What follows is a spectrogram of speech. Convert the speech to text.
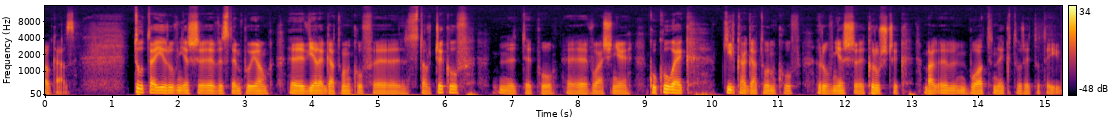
okazy. Tutaj również e, występują e, wiele gatunków e, storczyków typu właśnie kukułek, kilka gatunków, również kruszczyk błotny, który tutaj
